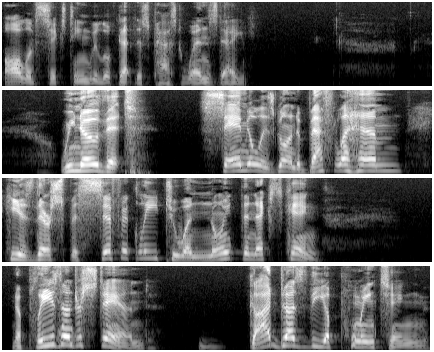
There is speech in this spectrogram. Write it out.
all of 16, we looked at this past Wednesday. We know that Samuel has gone to Bethlehem. He is there specifically to anoint the next king. Now, please understand, God does the appointing,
